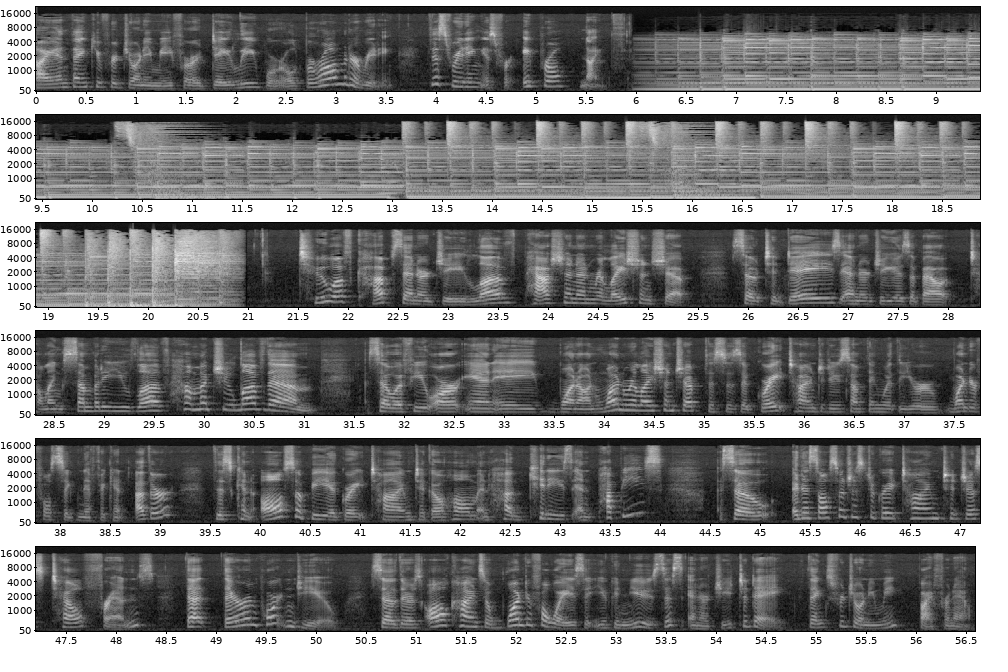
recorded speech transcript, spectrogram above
Hi, and thank you for joining me for a daily world barometer reading. This reading is for April 9th. Two of Cups energy, love, passion, and relationship. So today's energy is about telling somebody you love how much you love them. So if you are in a one-on-one relationship, this is a great time to do something with your wonderful significant other. This can also be a great time to go home and hug kitties and puppies. So, and it's also just a great time to just tell friends that they're important to you. So there's all kinds of wonderful ways that you can use this energy today. Thanks for joining me. Bye for now.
